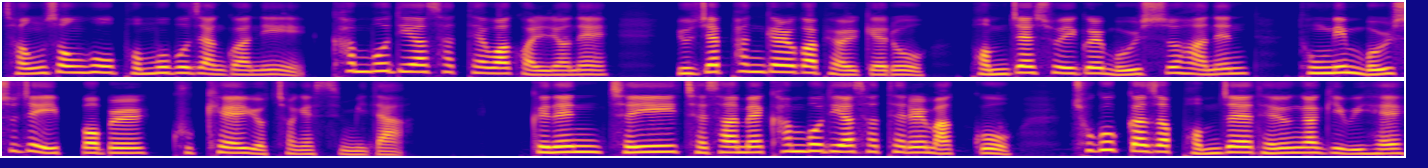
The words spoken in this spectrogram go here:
정성호 법무부 장관이 캄보디아 사태와 관련해 유죄 판결과 별개로 범죄 수익을 몰수하는 독립 몰수제 입법을 국회에 요청했습니다. 그는 제2, 제3의 캄보디아 사태를 막고 초국가적 범죄에 대응하기 위해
